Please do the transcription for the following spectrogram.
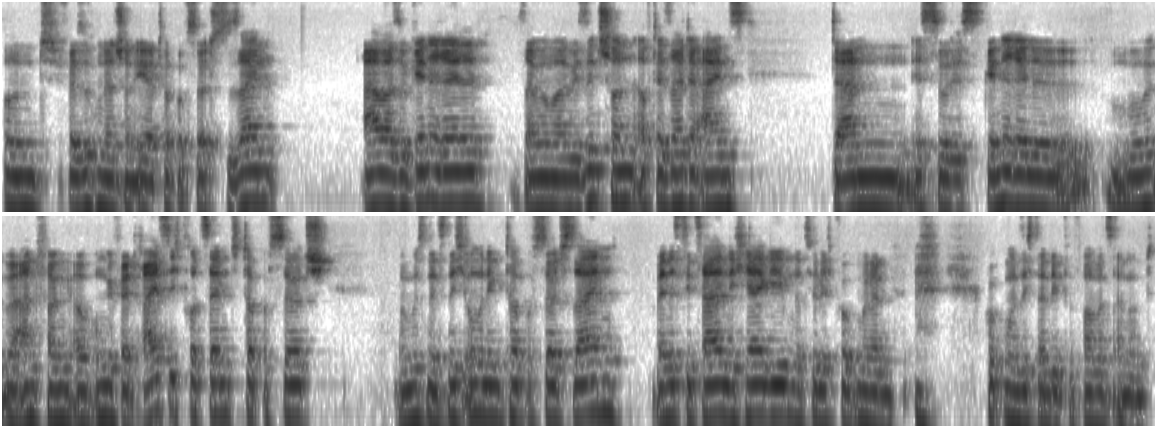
und versuchen dann schon eher Top of Search zu sein. Aber so generell, sagen wir mal, wir sind schon auf der Seite 1, dann ist so das generelle, womit wir anfangen, auf ungefähr 30% Top of Search. Wir müssen jetzt nicht unbedingt Top of Search sein. Wenn es die Zahlen nicht hergeben, natürlich gucken wir dann, guckt man sich dann die Performance an und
